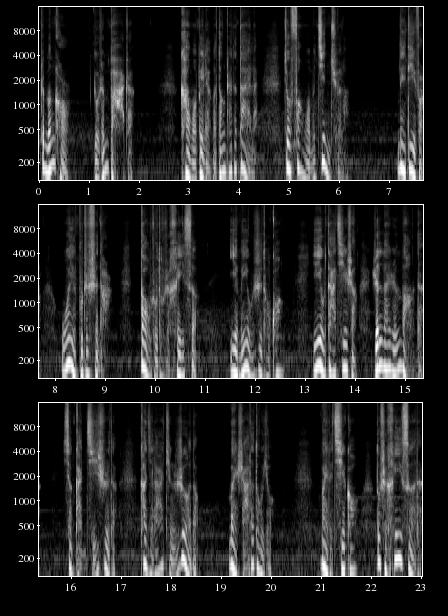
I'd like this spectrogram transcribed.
这门口有人把着，看我被两个当差的带来，就放我们进去了。那地方我也不知是哪儿，到处都是黑色。也没有日头光，也有大街上人来人往的，像赶集似的，看起来还挺热闹。卖啥的都有，卖的切糕都是黑色的。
